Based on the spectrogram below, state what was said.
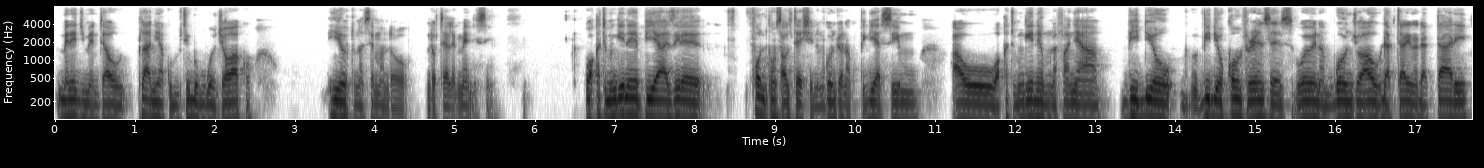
management au plan ya kumtibu mgonjwa wako hiyo tunasema ndo, ndo telemedicine. Wakati mwingine pia zile phone consultation mgonjwa anakupigia simu au wakati mwingine mnafanya video video conferences wewe na mgonjwa au daktari na daktari.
